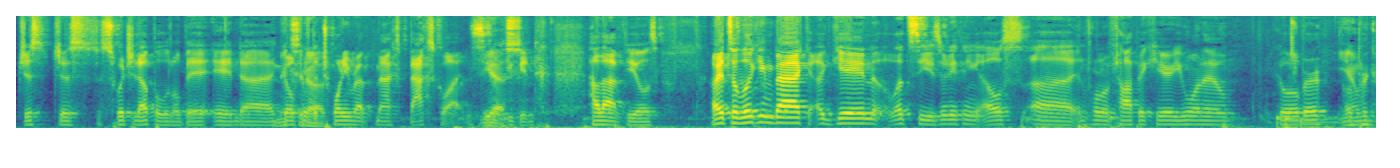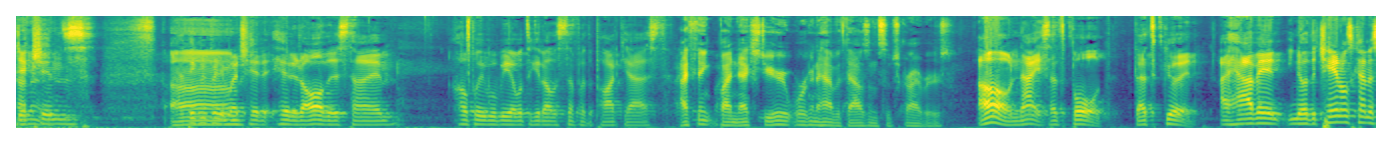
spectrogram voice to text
just just switch it up a little bit and uh, go for the 20 rep max back squat and see Yes. can, how that feels. All right, so looking back again, let's see. Is there anything else uh, in form of topic here you want to go over? Know, we kinda- predictions? I think we pretty Um, much hit it, hit it all this time. Hopefully, we'll be able to get all this stuff with the podcast. I think by next year we're gonna have a thousand subscribers. Oh, nice. That's bold. That's good. I haven't, you know, the channel's kind of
